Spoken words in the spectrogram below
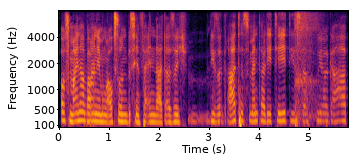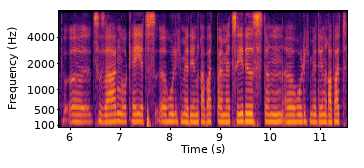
aus meiner Wahrnehmung auch so ein bisschen verändert. Also ich, diese Gratis-Mentalität, die es da früher gab, äh, zu sagen, okay, jetzt äh, hole ich mir den Rabatt bei Mercedes, dann äh, hole ich mir den Rabatt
